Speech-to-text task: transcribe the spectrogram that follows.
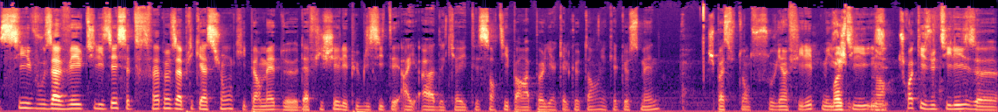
si vous avez utilisé cette fameuse application qui permet d'afficher les publicités iAd qui a été sortie par Apple il y a quelques temps, il y a quelques semaines. Je sais pas si tu t'en souviens, Philippe, mais ils je- utilisent- non. je crois qu'ils utilisent euh,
